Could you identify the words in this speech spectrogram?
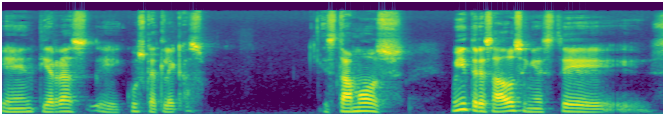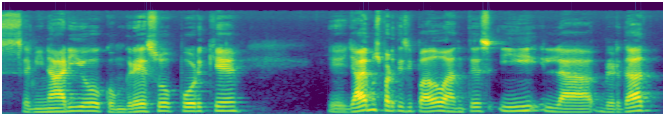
en tierras eh, cuscatlecas. Estamos muy interesados en este seminario, congreso, porque eh, ya hemos participado antes y la verdad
